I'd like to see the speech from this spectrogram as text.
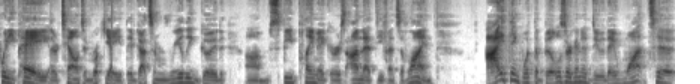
Kwity Paye, their talented rookie. They've got some really good um, speed playmakers on that defensive line. I think what the Bills are going to do, they want to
